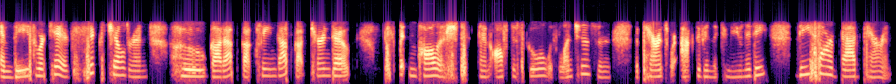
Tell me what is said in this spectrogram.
And these were kids, six children, who got up, got cleaned up, got turned out spit and polished and off to school with lunches and the parents were active in the community. These are bad parents.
